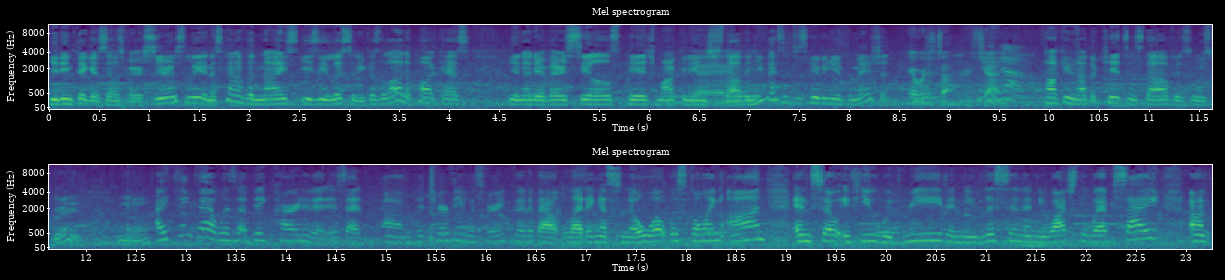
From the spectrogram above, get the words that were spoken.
you didn't take yourselves very seriously, and it's kind of a nice, easy listening because a lot of the podcasts, you know, they're very sales pitch, marketing Yeah, yeah, stuff, and you guys are just giving information, Yeah, we're just, talking, we're just chatting. Yeah. talking about the kids and stuff. Is was great, you know. I think that was a big part of it. Is that um, Viterbi was very good about letting us know what was going on, and so if you would read and you listen and you watch the website, um,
